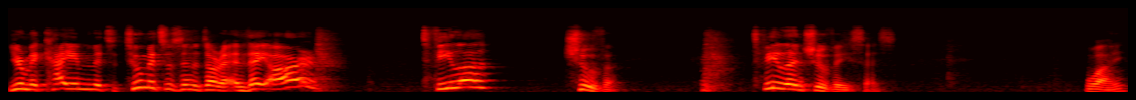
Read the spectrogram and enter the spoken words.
you're mekayim mitzvah. Two mitzvahs in the Torah, and they are tefillah, tshuva. Tefillah and tshuva, he says. Why?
